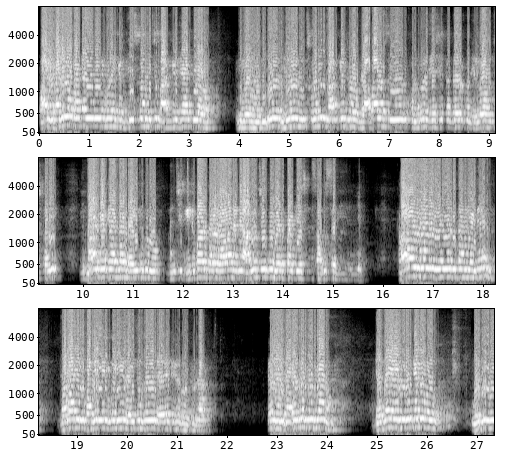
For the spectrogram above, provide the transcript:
వాళ్ళు పండిన పంటలన్నింటినీ కూడా ఇక్కడ తీసుకొని వచ్చి మార్కెట్ యార్డ్లో నిల్వ ఉంచుకొని మార్కెట్లో వ్యాపారస్తులను కొనుగోలు చేసేటంత వరకు నిల్వ ఉంచుకొని ఈ మార్కెట్ యార్డ్లో రైతుకు మంచి గిట్టుబాటు ధర రావాలనే ఆలోచనతో ఏర్పాటు చేసిన సంస్థ కాలంలో ఏం జరుగుతుంది అంటే దళారీలు పల్లెలకు పోయి రైతులతో డైరెక్ట్గా కొంటున్నారు నేను గతంలో చెప్పాను డెబ్బై ఐదు గంటలు ఒడ్లు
